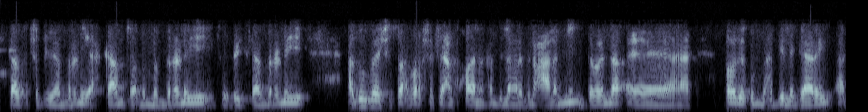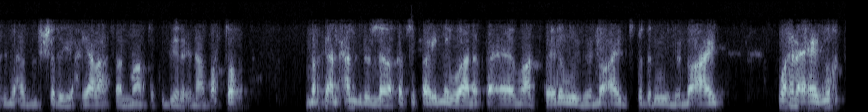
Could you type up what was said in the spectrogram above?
kitaabka fiqigaan baranayey axkaamta oo dhan baan baranayey tawxiidkaan baranayay adigu meeshaas waxbarasho fiican ku qadan alxamdulilah rabbilcaalamiin dabeedna labadii kunba haddii la gaaray arrimaha bulshada iyo waxyaalahaasaan maarata ku biiray inaan barto marka alxamdulilah waa ka sii faaidnay waana maarata faydo weyn bay noo ahayd isbeddel weyn bay noo ahayd waxayna ahayd waqti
